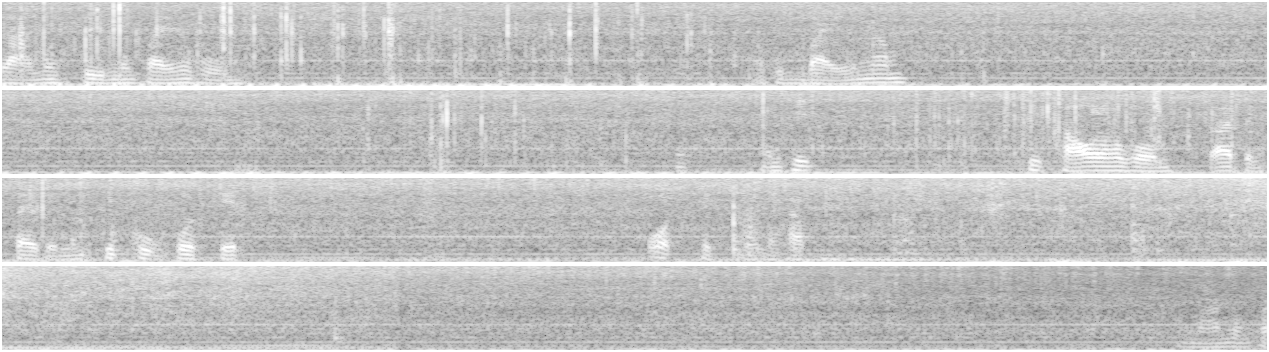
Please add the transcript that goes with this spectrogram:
หลามมันซีมลงไปครับผมเอาเป็นใบน้ำน้ำพริก พริกเขาครับผมก็เป็นใส่เป็นน้ำพริกุ้งโคตรเผ็ดโคตรเผ็ดเลยนะครับน้ำลงไป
